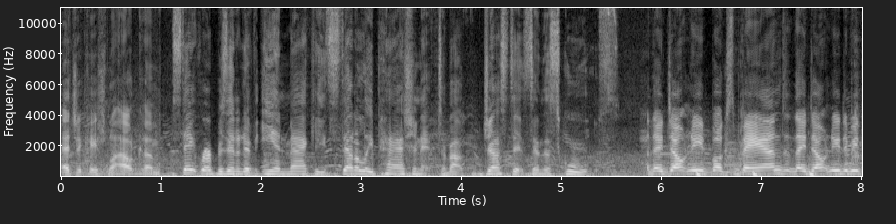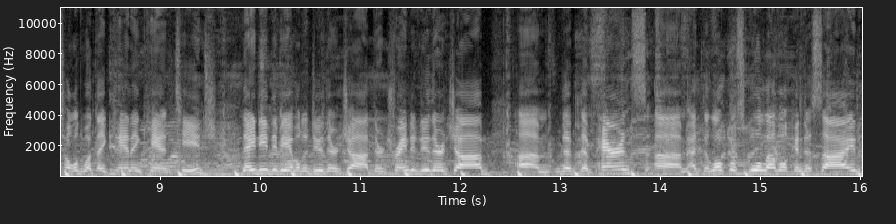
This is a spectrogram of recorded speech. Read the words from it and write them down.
educational outcome. State Representative Ian Mackey steadily passionate about justice in the schools. They don't need books banned. They don't need to be told what they can and can't teach. They need to be able to do their job. They're trained to do their job. Um, the, the, parents um, at the local school level can decide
